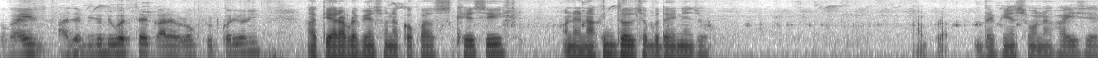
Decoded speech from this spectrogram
તો ગાઈ આજે બીજો દિવસ છે કાલે વ્લોગ શૂટ કર્યો નહીં. અત્યારે આપણે ભેંસોને કપાસ ખેંચી અને નાખી દીધેલ છે બધાને જો. આપણા બધા ભેંસોને ખાય છે.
